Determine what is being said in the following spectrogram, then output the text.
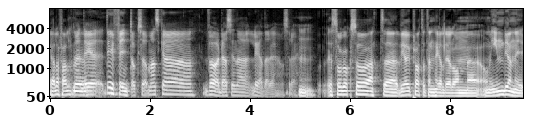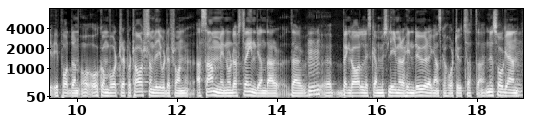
i alla fall. Men eh, det, det är fint också. Man ska vörda sina ledare och sådär. Mm. Jag såg också att eh, vi har ju pratat en hel del om, eh, om Indien i, i podden och, och om vårt reportage som vi gjorde från Assam i nordöstra Indien där, där eh, bengaliska muslimer och hinduer är ganska hårt utsatta. Nu såg jag en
